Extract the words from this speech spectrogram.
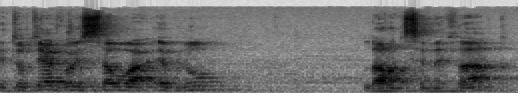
أنتوا بتعرفوا إيش سوى ابنه؟ لرأس النفاق.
